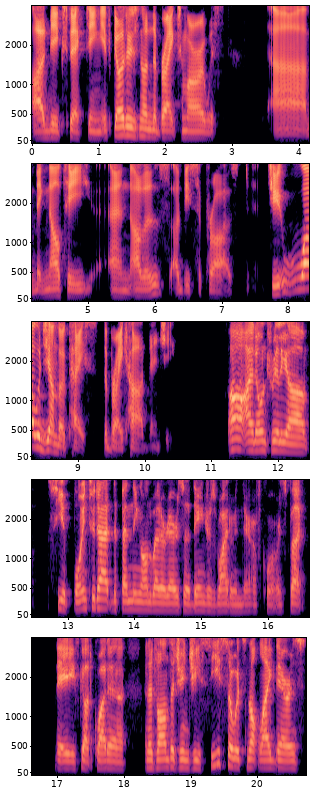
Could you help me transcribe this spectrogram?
I'd be expecting if Gaudu's not in the break tomorrow with uh, McNulty and others, I'd be surprised. Do you, why would Jumbo pace the break hard, Benji? Oh, I don't really uh, see a point to that, depending on whether there's a dangerous rider in there, of course. But they've got quite a an advantage in GC, so it's not like there's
